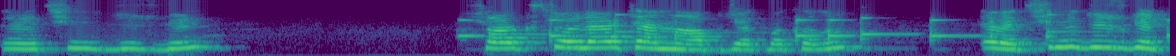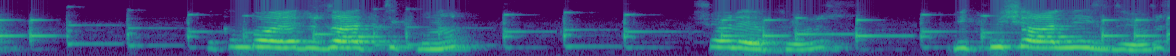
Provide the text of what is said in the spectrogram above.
Evet şimdi düzgün. Şarkı söylerken ne yapacak bakalım. Evet şimdi düzgün. Bakın böyle düzelttik bunu. Şöyle yapıyoruz. Bitmiş halini izliyoruz.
